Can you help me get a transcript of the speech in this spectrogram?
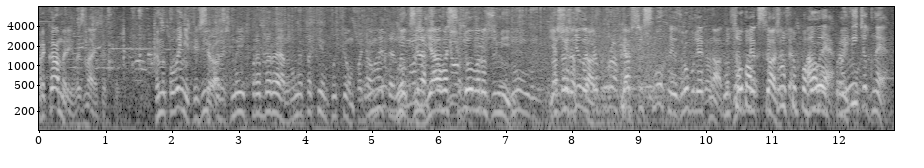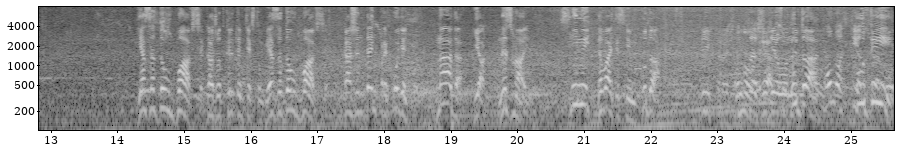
при камері, ви знаєте хто, то ми повинні йти всі разом. Вікторович, ми їх приберемо, ну не таким путем, розумієте? Ну, це- я вас чудово розумію. Я ще раз кажу, я всіх слухаю, зроблю як треба. Ну, це зроблю як це скажете. просто поганий Але приклад. пойміть одне. Я задовбався, кажу відкритим текстом, я задовбався. Кожен день приходять, надо, як, не знаю. Зніміть, давайте знімемо. Куди? Вікторович, ну це ж діло не Куди? Куди?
